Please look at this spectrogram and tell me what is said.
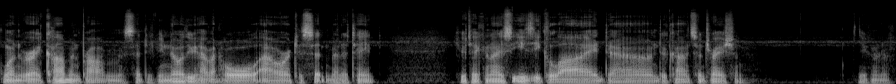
One very common problem is that if you know that you have a whole hour to sit and meditate, you take a nice easy glide down to concentration. You kind of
